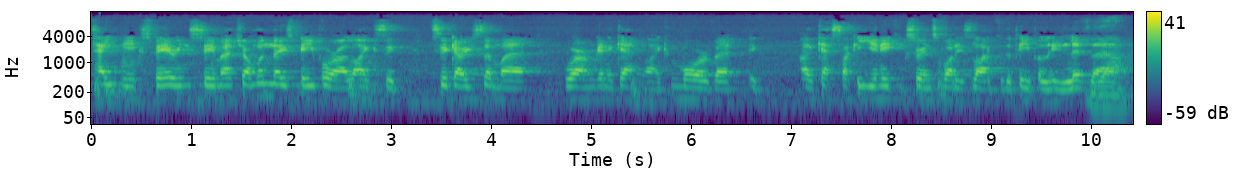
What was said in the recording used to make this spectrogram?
take the experience too much. I'm one of those people where I like to, to go somewhere where I'm going to get like more of a, I guess, like a unique experience of what it's like for the people who live there.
